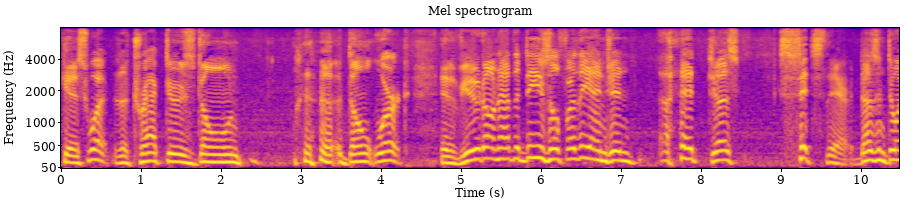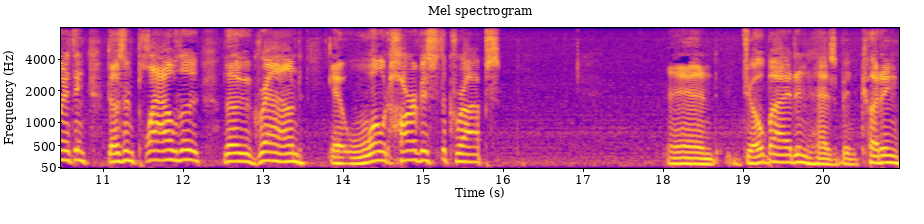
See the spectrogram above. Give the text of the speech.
guess what? The tractors don't don't work. If you don't have the diesel for the engine, it just sits there, doesn't do anything, doesn't plow the, the ground, it won't harvest the crops. And Joe Biden has been cutting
